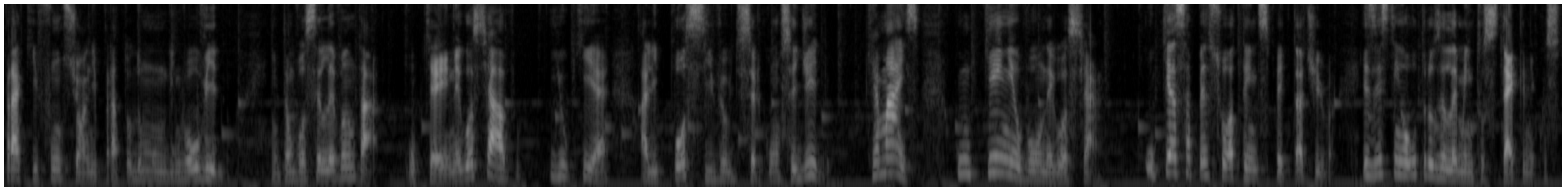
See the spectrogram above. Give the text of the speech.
para que funcione para todo mundo envolvido. Então você levantar o que é inegociável e o que é ali possível de ser concedido. O que mais? Com quem eu vou negociar? O que essa pessoa tem de expectativa? Existem outros elementos técnicos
